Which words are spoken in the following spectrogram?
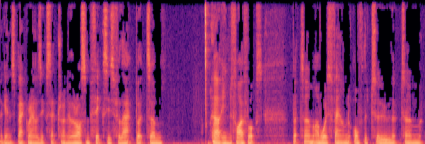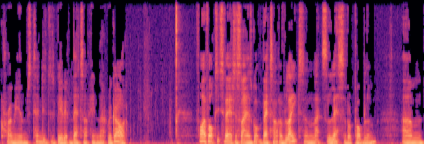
against backgrounds, etc. Now there are some fixes for that, but um, uh, in Firefox, but um, I've always found of the two that um, Chromium's tended to be a bit better in that regard. Firefox, it's fair to say, has got better of late, and that's less of a problem. Um,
